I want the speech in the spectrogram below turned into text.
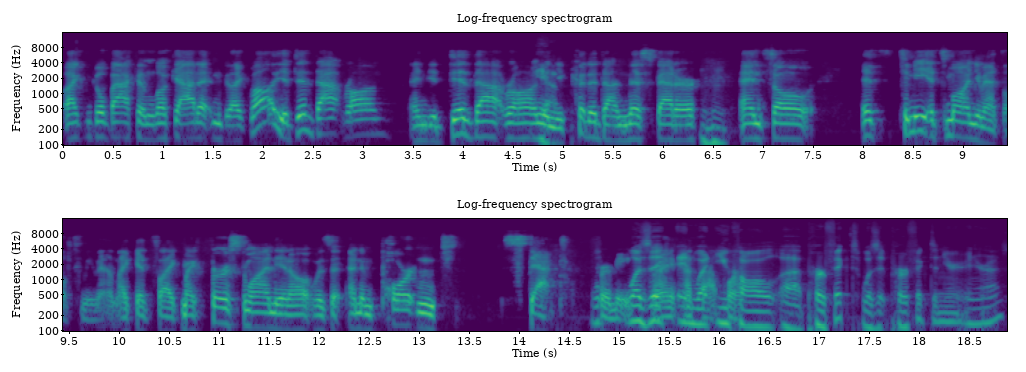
I can go back and look at it and be like, well, you did that wrong, and you did that wrong, Yeah. and you could have done this better. Mhm. And so it's to me, it's monumental to me, man. Like it's like my first one. You know, it was an important step for me. Was it right, in what you point. call uh, perfect? Was it perfect in your in your eyes?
